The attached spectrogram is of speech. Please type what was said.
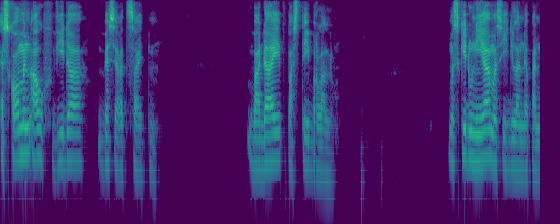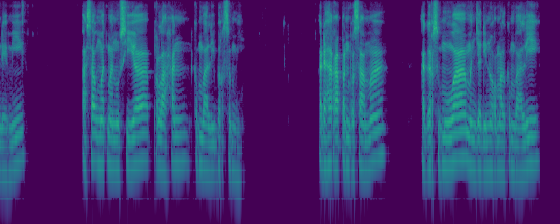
Es kommen auch wieder bessere Zeiten. Badai pasti berlalu. Meski dunia masih dilanda pandemi, asa umat manusia perlahan kembali bersemi. Ada harapan bersama agar semua menjadi normal kembali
